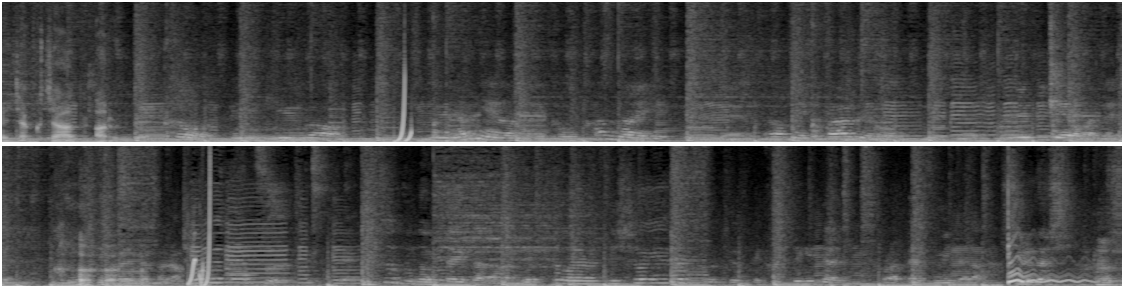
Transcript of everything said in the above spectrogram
めちゃくちゃあるんでってくれたから。醤油のやつって言って、スープ飲みたいから、焼きそばやって醤油のやつって言って買ってきてもらったやつ見たら、汁なし。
